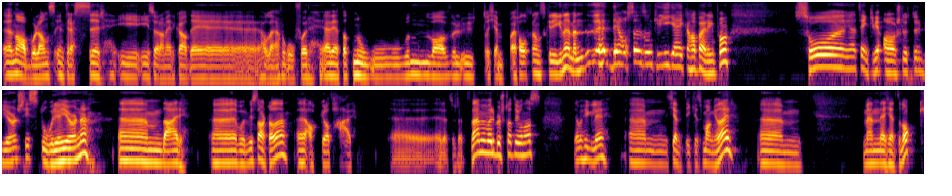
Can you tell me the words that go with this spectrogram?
nabolands interesser i, i Sør-Amerika. Det holder jeg for god for. Jeg vet at noen var vel ute og kjempa i Falklandskrigene, men det er også en sånn krig jeg ikke har peiling på. Så jeg tenker vi avslutter Bjørns historiehjørne um, der uh, hvor vi starta det, uh, akkurat her. rett og slett. Nei, men var det bursdag til Jonas? Det var hyggelig. Um, kjente ikke så mange der. Um, men jeg kjente nok.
